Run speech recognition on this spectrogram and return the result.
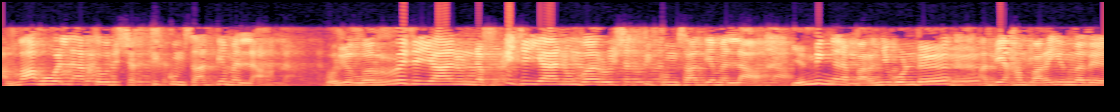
അള്ളാഹുവല്ലാത്ത ഒരു ശക്തിക്കും സാധ്യമല്ല. ഒരു ലെറ് ചെയ്യാനും നഫ്റി ചെയ്യാനും വേറൊരു ശക്തിക്കും സാധ്യമല്ല. എന്നിങ്ങനെ പറഞ്ഞുകൊണ്ട് അദ്ദേഹം പറയുന്നത്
